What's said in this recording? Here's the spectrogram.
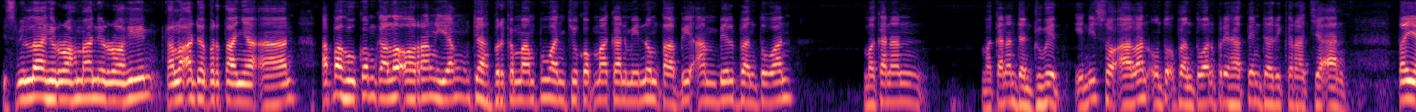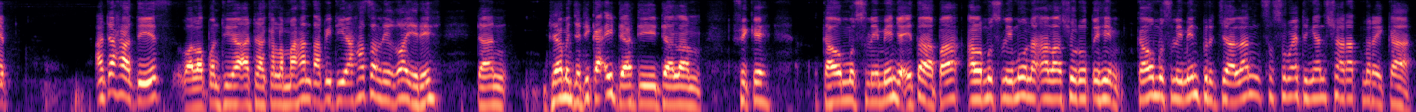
Bismillahirrahmanirrahim. Kalau ada pertanyaan, apa hukum kalau orang yang sudah berkemampuan cukup makan minum tapi ambil bantuan makanan makanan dan duit? Ini soalan untuk bantuan prihatin dari kerajaan. Tayyib. Ada hadis walaupun dia ada kelemahan tapi dia hasan li ghairih dan dia menjadi kaidah di dalam fikih kaum muslimin yaitu apa? Al muslimuna ala syurutihim. Kaum muslimin berjalan sesuai dengan syarat mereka.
